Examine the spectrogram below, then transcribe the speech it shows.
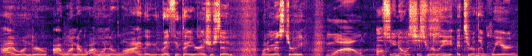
I wonder. I wonder. I wonder why they, they think that you're interested. What a mystery. Wow. Also, you know, it's just really, it's really weird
